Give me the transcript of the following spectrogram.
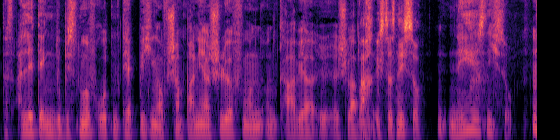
dass alle denken, du bist nur auf roten Teppichen, auf Champagner schlürfen und, und Kaviar äh, schlabbern. Ach, ist das nicht so? Nee, ist nicht so.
